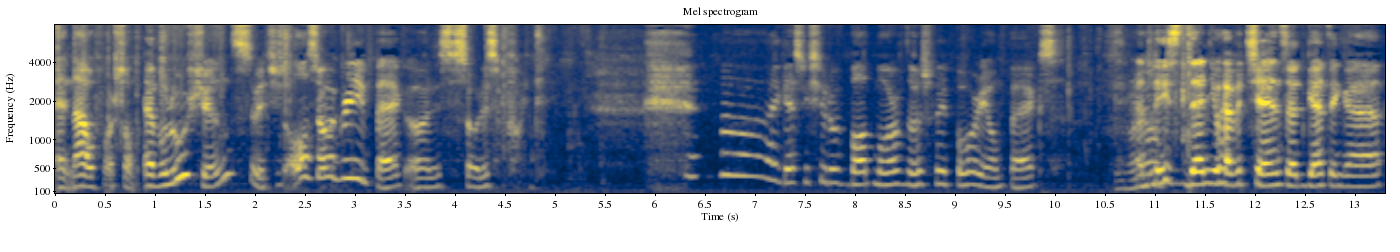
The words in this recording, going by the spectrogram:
And now for some evolutions, which is also a green pack. Oh, this is so disappointing. Oh, I guess we should have bought more of those Vaporeon packs. Well, At least then you have a chance at getting a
